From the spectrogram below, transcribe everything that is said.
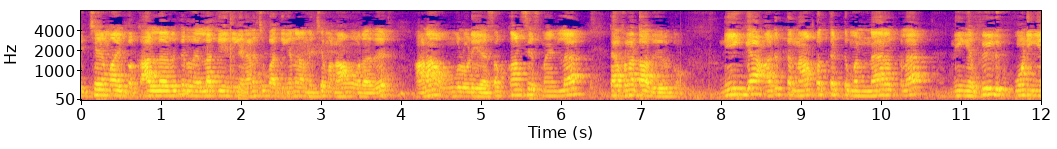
நிச்சயமா இப்ப காலைல இருக்கிறது எல்லாத்தையும் நீங்க நினைச்சு பாத்தீங்கன்னா நிச்சயமா ஞாபகம் வராது. ஆனா உங்களுடைய சப்கான்சியஸ் மைண்ட்ல டெஃபினட்டா அது இருக்கும். நீங்க அடுத்த நாற்பத்தெட்டு மணி நேரத்துல நீங்க ஃபீல்டுக்கு போனீங்க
